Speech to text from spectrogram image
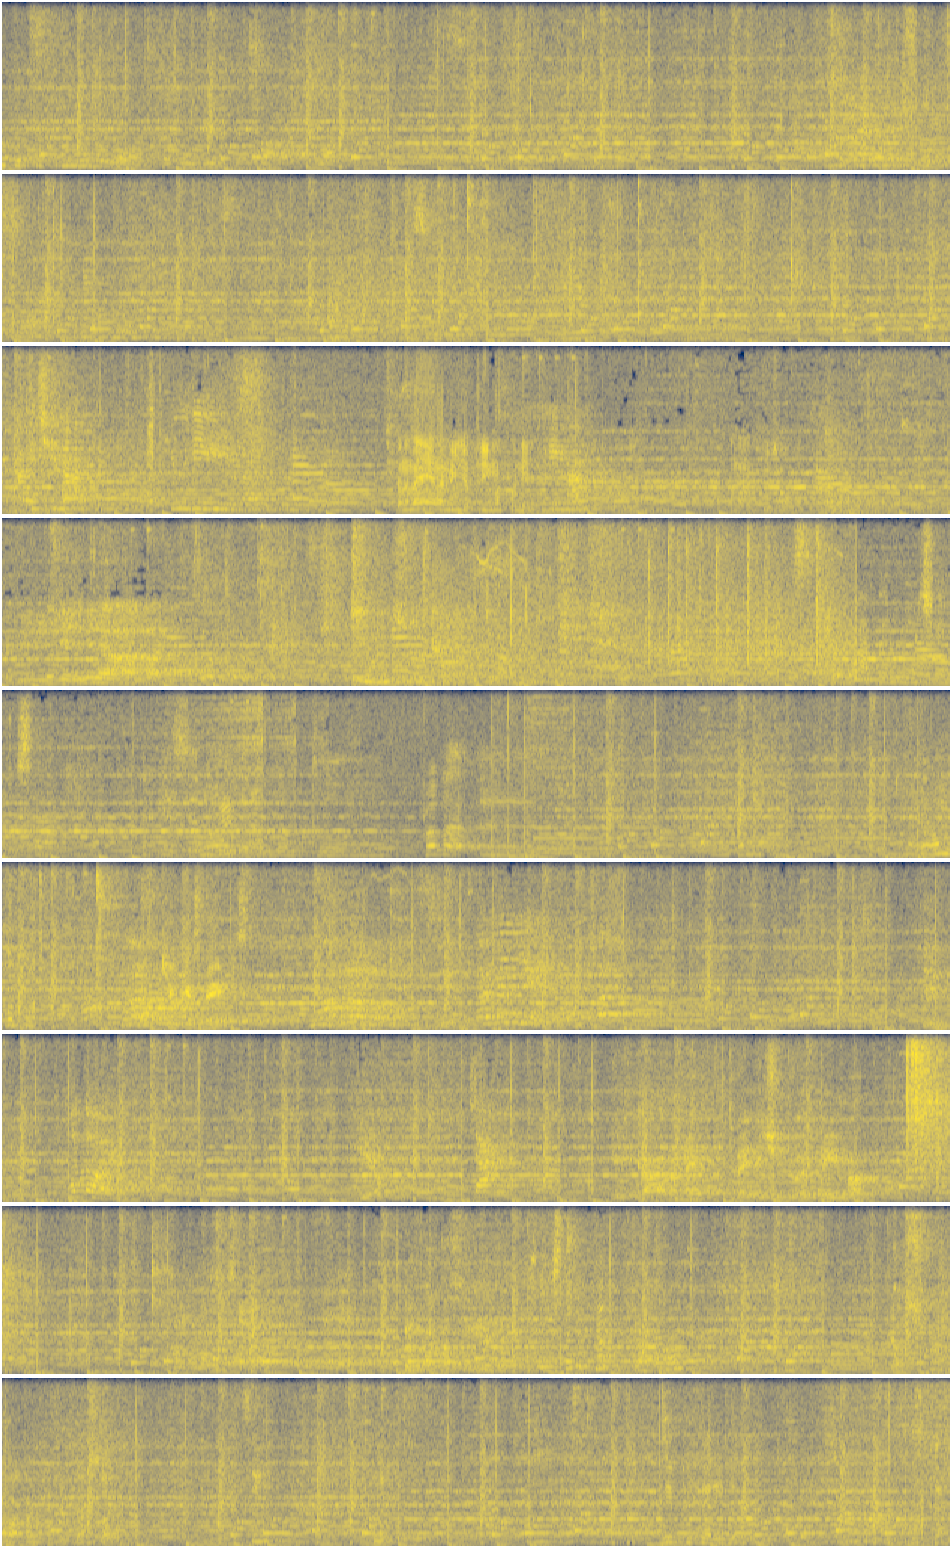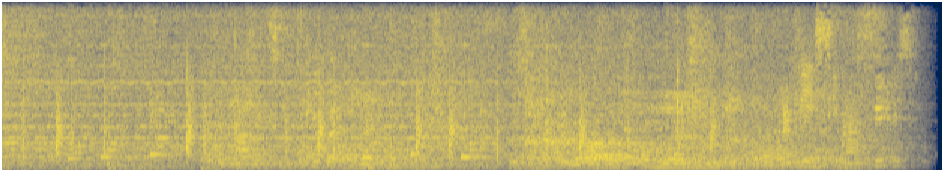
un pezzettino di forza, quindi farla. Avvicinate, chiudi Secondo me era meglio prima con il... Prima? Con il... Con il chiuso. Sì, vedi... Toglietemi la... molto... Prova... eh, Vabbè, un po' più. Occhio che stai. Motore. Gira. Ciao. Il canone 13.2 prima. Così più carino. Ok. Anzi, più bello. Bravissima. Sì.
